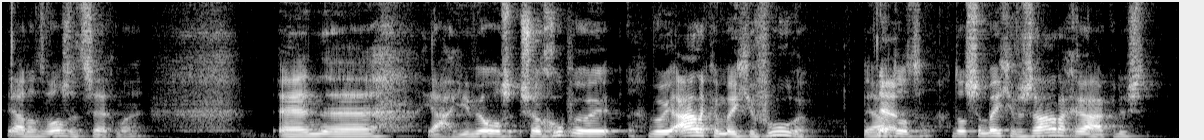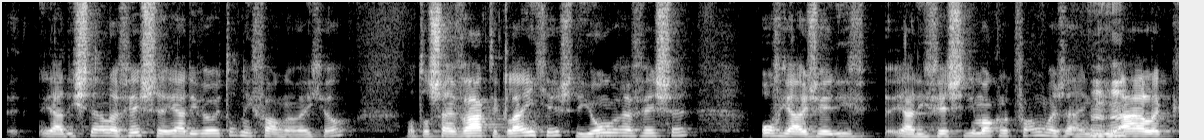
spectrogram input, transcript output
ja, dat was het, zeg maar. En eh, ja, je wil zo'n groep wil je, wil je eigenlijk een beetje voeren. Ja, Ja. Dat, dat ze een beetje verzadigd raken. Dus ja, die snelle vissen, ja, die wil je toch niet vangen, weet je wel. Want dat zijn vaak de kleintjes, de jongere vissen. Of juist weer die, ja, die vissen die makkelijk vangbaar zijn. Die Mhm. eigenlijk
